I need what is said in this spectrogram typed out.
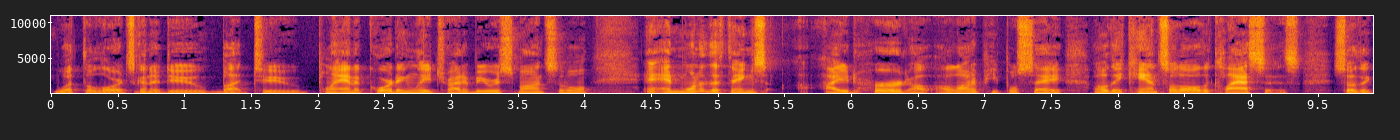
what the Lord's going to do, but to plan accordingly, try to be responsible. And, one of the things I had heard a, a lot of people say, "Oh, they canceled all the classes so the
